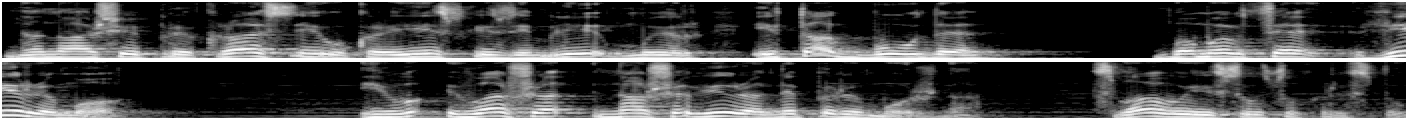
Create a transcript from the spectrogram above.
на нашій прекрасній українській землі мир. І так буде, бо ми в це віримо, і ваша наша віра непереможна. Слава Ісусу Христу!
